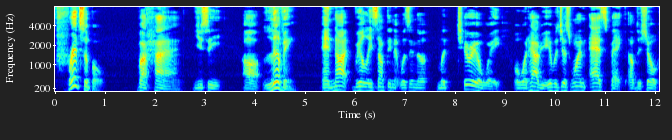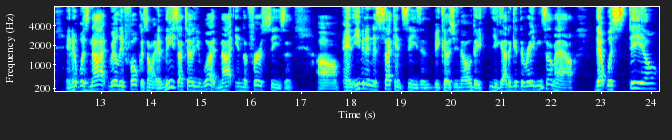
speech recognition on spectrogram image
principle behind, you see, uh, living and not really something that was in the material way or what have you. It was just one aspect of the show and it was not really focused on, at least I tell you what, not in the first season. Um, and even in the second season, because you know, they, you got to get the rating somehow, that was still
